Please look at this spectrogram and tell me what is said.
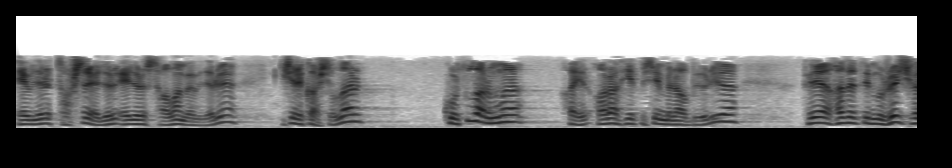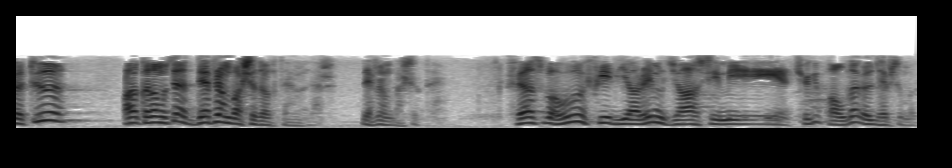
Evleri taşlar evleri, evleri sağlam evleri. İçeri kaçtılar. Kurtuldular mı? Hayır. Araf 70'e Mela buyuruyor. Ve Hazreti Müreçfetü arkadan muhtemelen deprem başladı. Deprem başladı. Feyasbahu fi diyarim casimin. Çünkü kaldı öldü hepsi bunlar.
